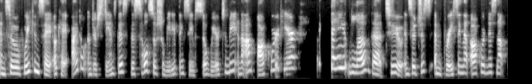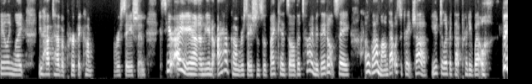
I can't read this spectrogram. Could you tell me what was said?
And so if we can say, okay, I don't understand this, this whole social media thing seems so weird to me and I'm awkward here. they love that too. And so just embracing that awkwardness, not feeling like you have to have a perfect conversation. Because here I am, you know, I have conversations with my kids all the time and they don't say, oh, wow, mom, that was a great job. You delivered that pretty well. they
